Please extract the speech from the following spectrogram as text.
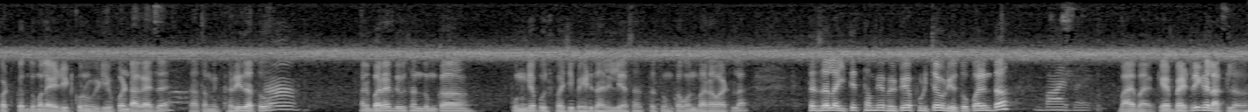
पटकन तुम्हाला एडिट करून व्हिडिओ पण टाकायचा आहे तर आता मी घरी जातो. आणि बऱ्याच दिवसांनी तुमका पुणग्या पुष्पाची भेट झालेली असतात तर तुमका पण बरा वाटला. तर चला इथेच थांबूया भेटूया पुढच्या व्हिडिओ तोपर्यंत. Bye bye. Bye bye. काय बॅटरी काय लागलं.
